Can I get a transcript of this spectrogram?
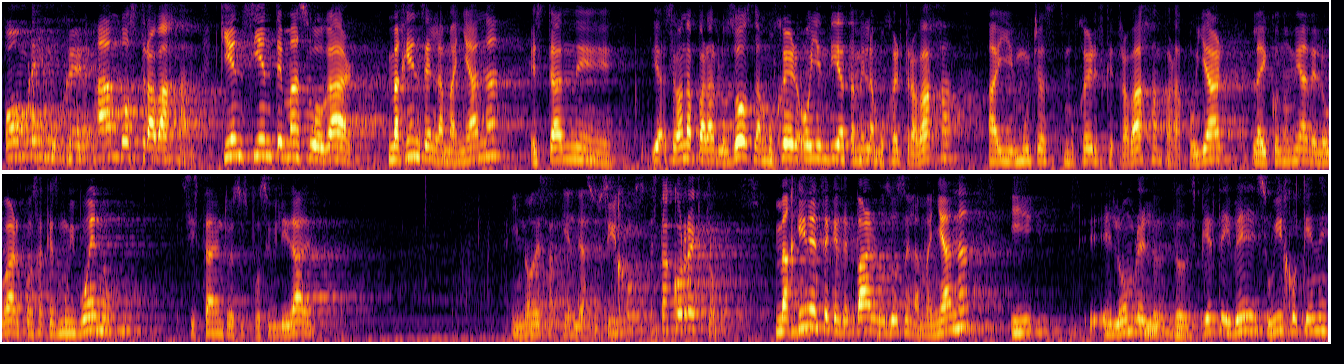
Hombre y mujer, ambos trabajan. ¿Quién siente más su hogar? Imagínense, en la mañana están, eh, se van a parar los dos. La mujer, hoy en día también la mujer trabaja hay muchas mujeres que trabajan para apoyar la economía del hogar, cosa que es muy bueno si está dentro de sus posibilidades y no desatiende a sus hijos, está correcto. Imagínense que se paran los dos en la mañana y el hombre lo, despierta y ve, su hijo tiene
